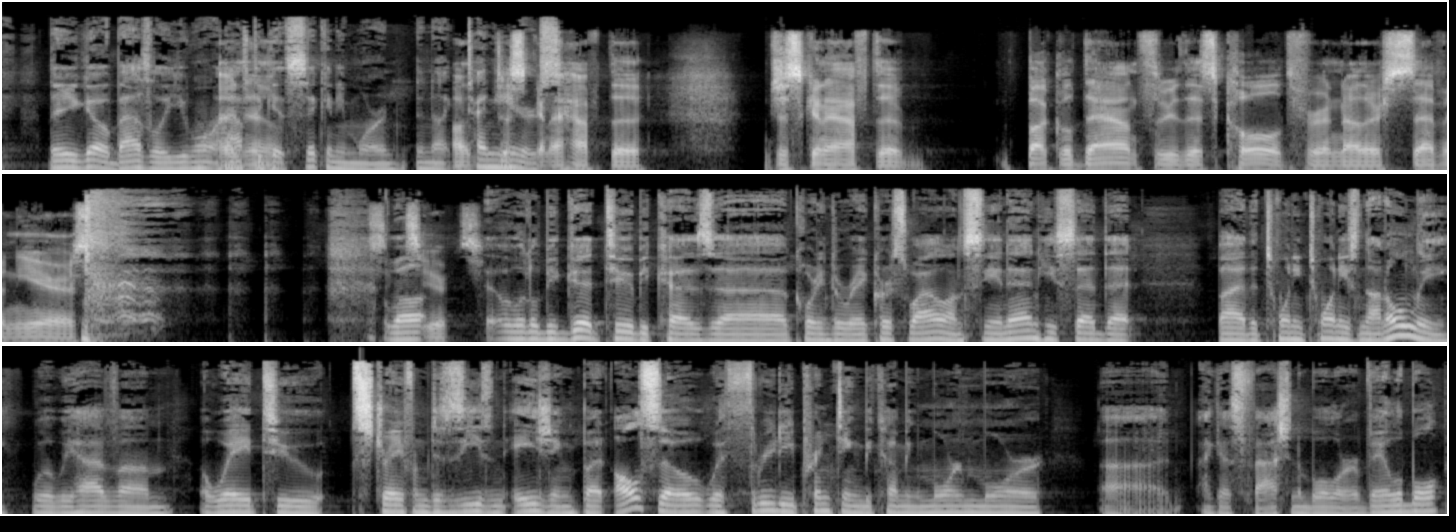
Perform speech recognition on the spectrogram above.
there you go, Basil. You won't I have to get sick anymore in, in like I'm ten just years. gonna have to, just gonna have to buckle down through this cold for another seven years. Well, years. It'll be good too because uh, according to Ray Kurzweil on CNN, he said that by the 2020s, not only will we have um, a way to stray from disease and aging, but also with 3D printing becoming more and more, uh, I guess, fashionable or available,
